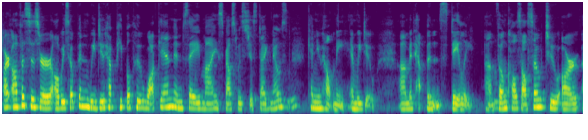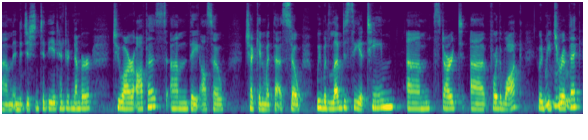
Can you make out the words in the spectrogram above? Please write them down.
Our offices are always open. We do have people who walk in and say, My spouse was just diagnosed. Mm-hmm. Can you help me? And we do. Um, it happens daily. Um. Phone calls also to our, um, in addition to the 800 number, to our office. Um, they also check in with us. So we would love to see a team um, start uh, for the walk. It would be mm-hmm. terrific.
